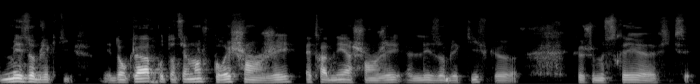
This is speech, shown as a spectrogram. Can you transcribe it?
mes objectifs. Et donc là, potentiellement, je pourrais changer, être amené à changer les objectifs que, que je me serais euh, fixé.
